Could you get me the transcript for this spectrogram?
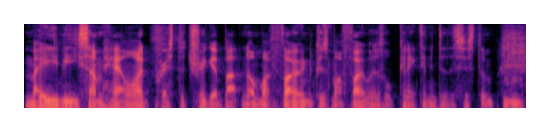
maybe somehow I'd pressed the trigger button on my phone because my phone was all connected into the system. Mm.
